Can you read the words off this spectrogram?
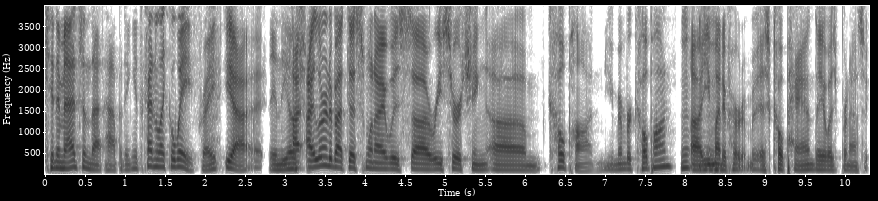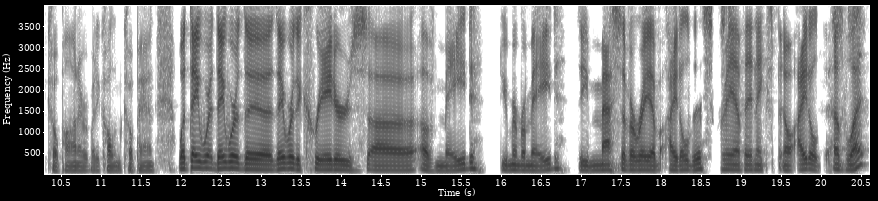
can imagine that happening. It's kind of like a wave, right? Yeah, In the ocean. I learned about this when I was uh, researching um, Copan. You remember Copan? Uh, you might have heard of it as Copan. They always pronounce it Copan. Everybody called them Copan. What they were, they were the they were the creators uh, of MAID. Do you remember MAID? The massive array of idle disks. Ray of inexp- No, idle disks. Of what?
